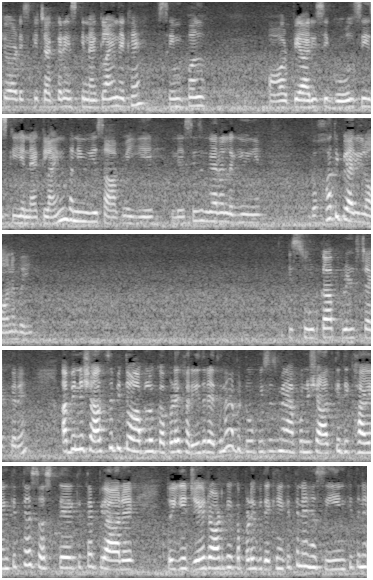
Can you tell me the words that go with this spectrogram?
शर्ट इसकी चेक करें, इसकी नेक लाइन देखें। सिंपल और प्यारी सी गोल सी इसकी ये नेक लाइन बनी हुई है, साथ में ये लेसेस वगैरह लगी हुई हैं। बहुत ही प्यारी लॉन है भाई। इस सूट का प्रिंट चेक करें। अभी निशाद से भी तो आप लोग कपड़े खरीद रहे थे ना, अभी टू पीसेस मैंने आपको निशाद के दिखाए हैं, कितने सस्ते, कितने प्यारे। तो ये जे डॉट के कपड़े भी देखें, कितने हसीन, कितने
